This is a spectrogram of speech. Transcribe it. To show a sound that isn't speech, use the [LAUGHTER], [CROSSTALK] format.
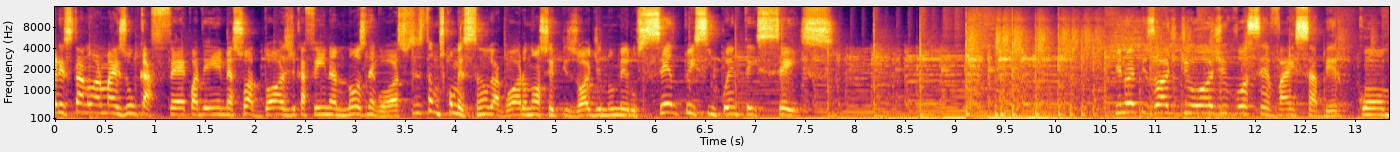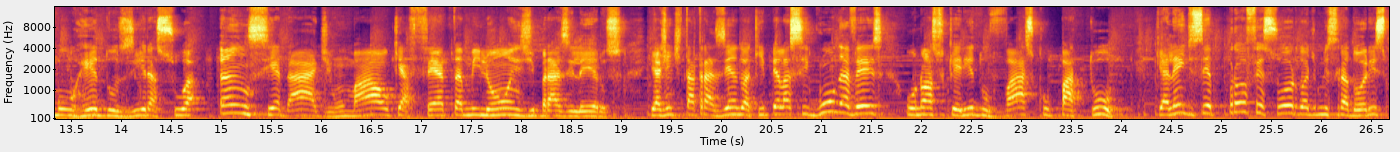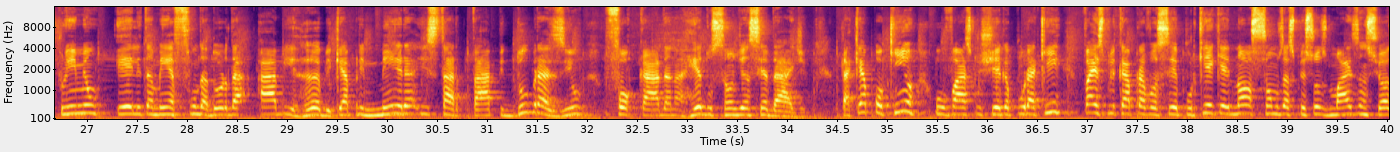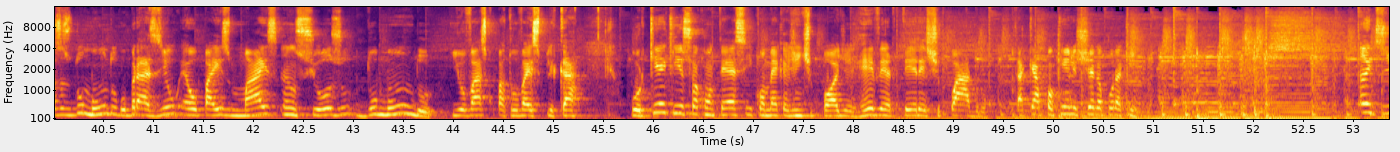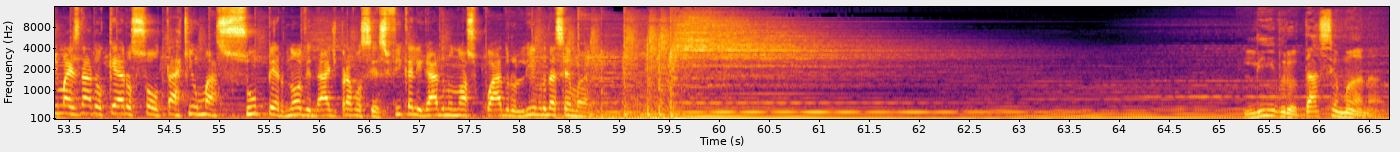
galera, está no ar mais um Café com a DM, a sua dose de cafeína nos negócios. Estamos começando agora o nosso episódio número 156. E no episódio de hoje você vai saber como reduzir a sua ansiedade, um mal que afeta milhões de brasileiros. E a gente está trazendo aqui pela segunda vez o nosso querido Vasco Patu que além de ser professor do Administradores Premium, ele também é fundador da AbHub, que é a primeira startup do Brasil focada na redução de ansiedade. Daqui a pouquinho o Vasco chega por aqui, vai explicar para você por que, que nós somos as pessoas mais ansiosas do mundo. O Brasil é o país mais ansioso do mundo e o Vasco Patu vai explicar por que, que isso acontece e como é que a gente pode reverter este quadro. Daqui a pouquinho ele chega por aqui. Antes de mais nada, eu quero soltar aqui uma super novidade para vocês. Fica ligado no nosso quadro Livro da Semana. Livro da Semana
